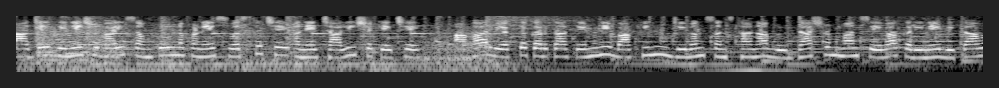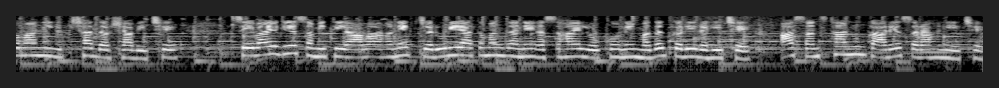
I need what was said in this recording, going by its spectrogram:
આજે દિનેશભાઈ સંપૂર્ણપણે સ્વસ્થ છે અને ચાલી શકે છે. આભાર વ્યક્ત કરતા તેમણે બાકીનું જીવન સંસ્થાના વૃદ્ધાશ્રમમાં સેવા કરીને વિતાવવાની ઈચ્છા દર્શાવી છે. સેવાયજ્ઞ સમિતિ આવા અનેક જરૂરિયાતમંદ અને અસહાય લોકોને મદદ કરી રહી છે. આ સંસ્થાનું કાર્ય સરાહનીય છે.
